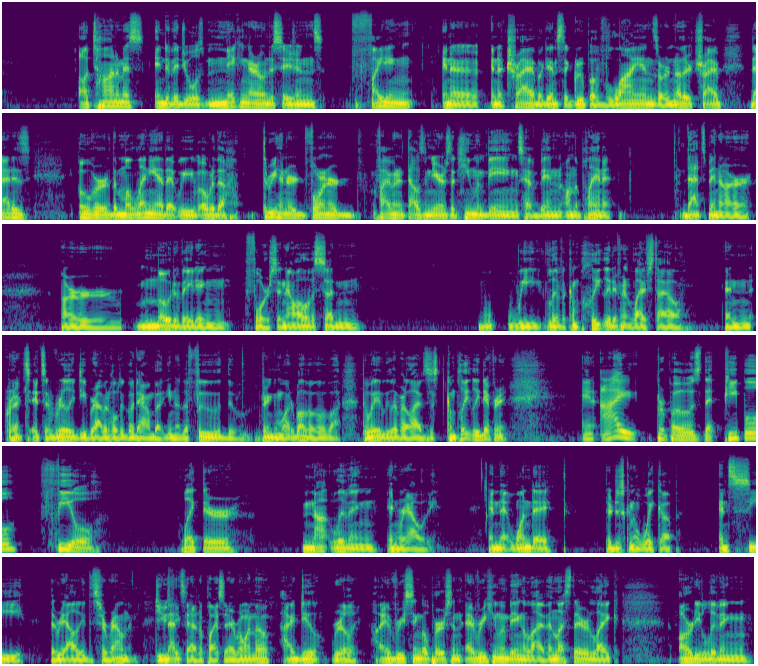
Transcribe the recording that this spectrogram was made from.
autonomous individuals making our own decisions, fighting in a in a tribe against a group of lions or another tribe. That is over the millennia that we've over the 300 400 500,000 years that human beings have been on the planet. That's been our our motivating force. And now all of a sudden we live a completely different lifestyle and Correct. it's, it's a really deep rabbit hole to go down but you know the food the drinking water blah blah blah blah the way we live our lives is completely different and i propose that people feel like they're not living in reality and that one day they're just going to wake up and see the reality that's around them Do you think that applies to everyone, though? i do Really? every single person, every human being alive, unless they're like already living,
